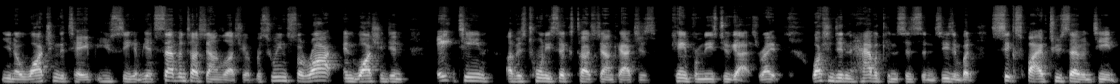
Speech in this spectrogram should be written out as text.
you know, watching the tape, you see him. He had seven touchdowns last year. Between Surratt and Washington, 18 of his 26 touchdown catches came from these two guys, right? Washington didn't have a consistent season, but 6'5, 217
